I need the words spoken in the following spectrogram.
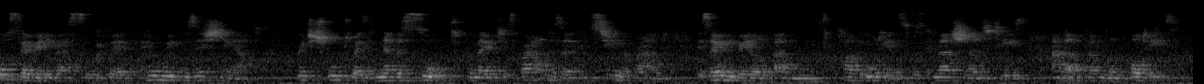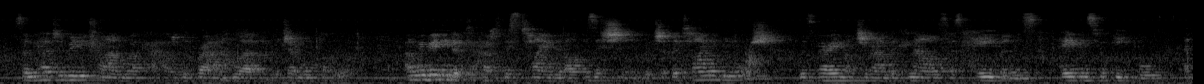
also really wrestled with who are we positioning at? British Waterways have never sought to promote its brand as a consumer brand. Its only real um, target audience was commercial entities and other government bodies. So we had to really try and work out how does the brand work for the general public. And we really looked at how does this tie with our positioning, which at the time of launch was very much around the canals as havens, havens for people and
